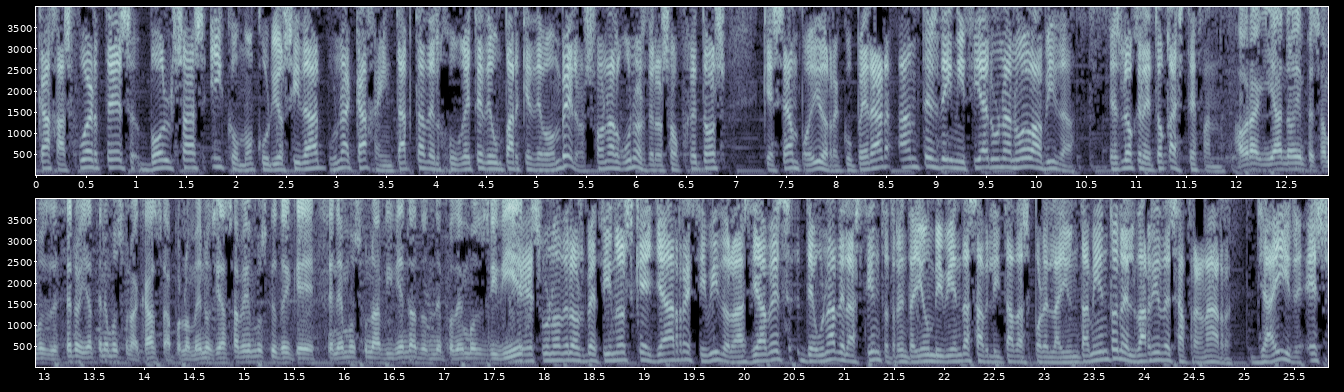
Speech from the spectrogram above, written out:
Cajas fuertes, bolsas y, como curiosidad, una caja intacta del juguete de un parque de bomberos. Son algunos de los objetos que se han podido recuperar antes de iniciar una nueva vida. Es lo que le toca a Estefan. Ahora ya no empezamos de cero, ya tenemos una casa, por lo menos ya sabemos que, de que tenemos una vivienda donde podemos vivir. Es uno de los vecinos que ya ha recibido las llaves de una de las 131 viviendas habilitadas por el ayuntamiento en el barrio de Safranar. Jair es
